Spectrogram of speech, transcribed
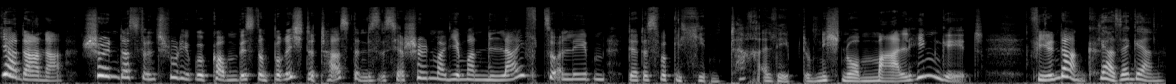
Ja, Dana, schön, dass du ins Studio gekommen bist und berichtet hast, denn es ist ja schön, mal jemanden live zu erleben, der das wirklich jeden Tag erlebt und nicht nur mal hingeht. Vielen Dank. Ja, sehr gern.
